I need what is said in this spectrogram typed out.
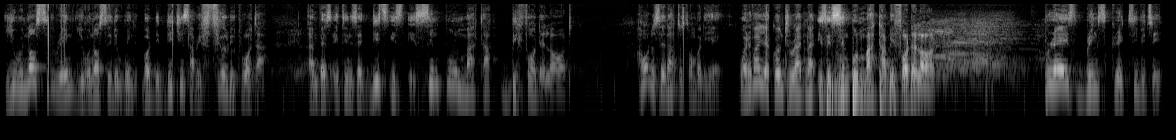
You will not see rain, you will not see the wind, but the ditches be filled with water. And verse 18 he said, This is a simple matter before the Lord. I want to say that to somebody here. Whatever you're going through right now is a simple matter before the Lord. Praise brings creativity.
